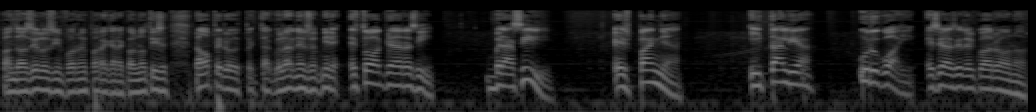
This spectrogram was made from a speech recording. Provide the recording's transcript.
cuando hace los informes para Caracol Noticias. No, pero espectacular, Nelson. Mire, esto va a quedar así. Brasil, España, Italia, Uruguay. Ese va a ser el cuadro de honor.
